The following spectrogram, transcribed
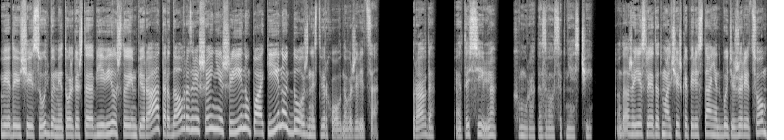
Ведающий судьбами только что объявил, что император дал разрешение Шиину покинуть должность верховного жреца. «Правда? Это сильно», — хмуро отозвался князь Чи. «Но даже если этот мальчишка перестанет быть жрецом,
